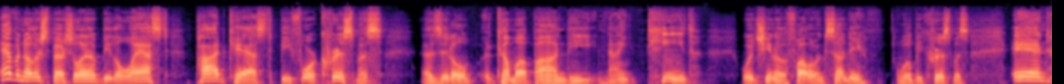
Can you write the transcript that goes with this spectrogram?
have another special. That'll be the last podcast before Christmas, as it'll come up on the 19th, which, you know, the following Sunday will be Christmas. And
